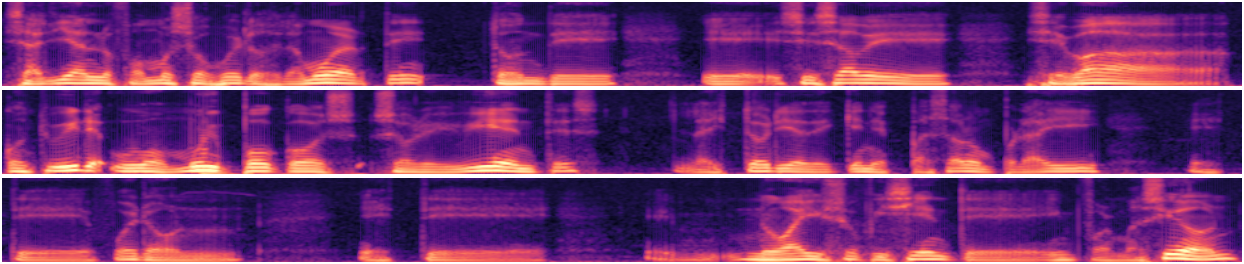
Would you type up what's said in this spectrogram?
salían los famosos vuelos de la muerte, donde eh, se sabe, se va a construir, hubo muy pocos sobrevivientes, la historia de quienes pasaron por ahí este, fueron, este, eh, no hay suficiente información,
